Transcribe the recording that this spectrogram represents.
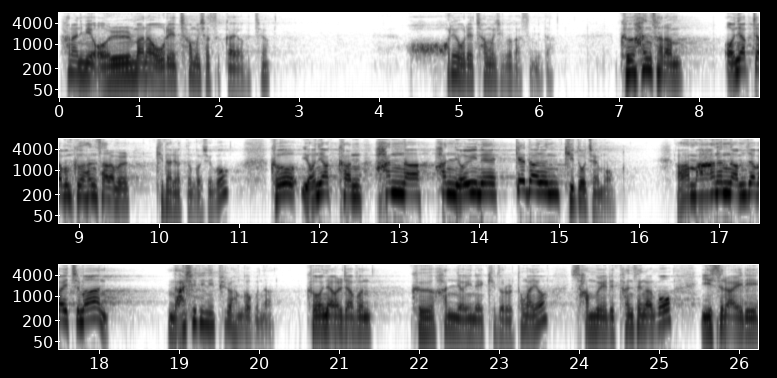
하나님이 얼마나 오래 참으셨을까요? 그렇죠? 오래오래 참으신 것 같습니다. 그 한 사람, 언약 잡은 그 한 사람을 기다렸던 것이고 그 연약한 한나 한 여인의 깨달은 기도 제목 아 많은 남자가 있지만 나시린이 필요한 거구나 그 언약을 잡은 그 한 여인의 기도를 통하여 사무엘이 탄생하고 이스라엘이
